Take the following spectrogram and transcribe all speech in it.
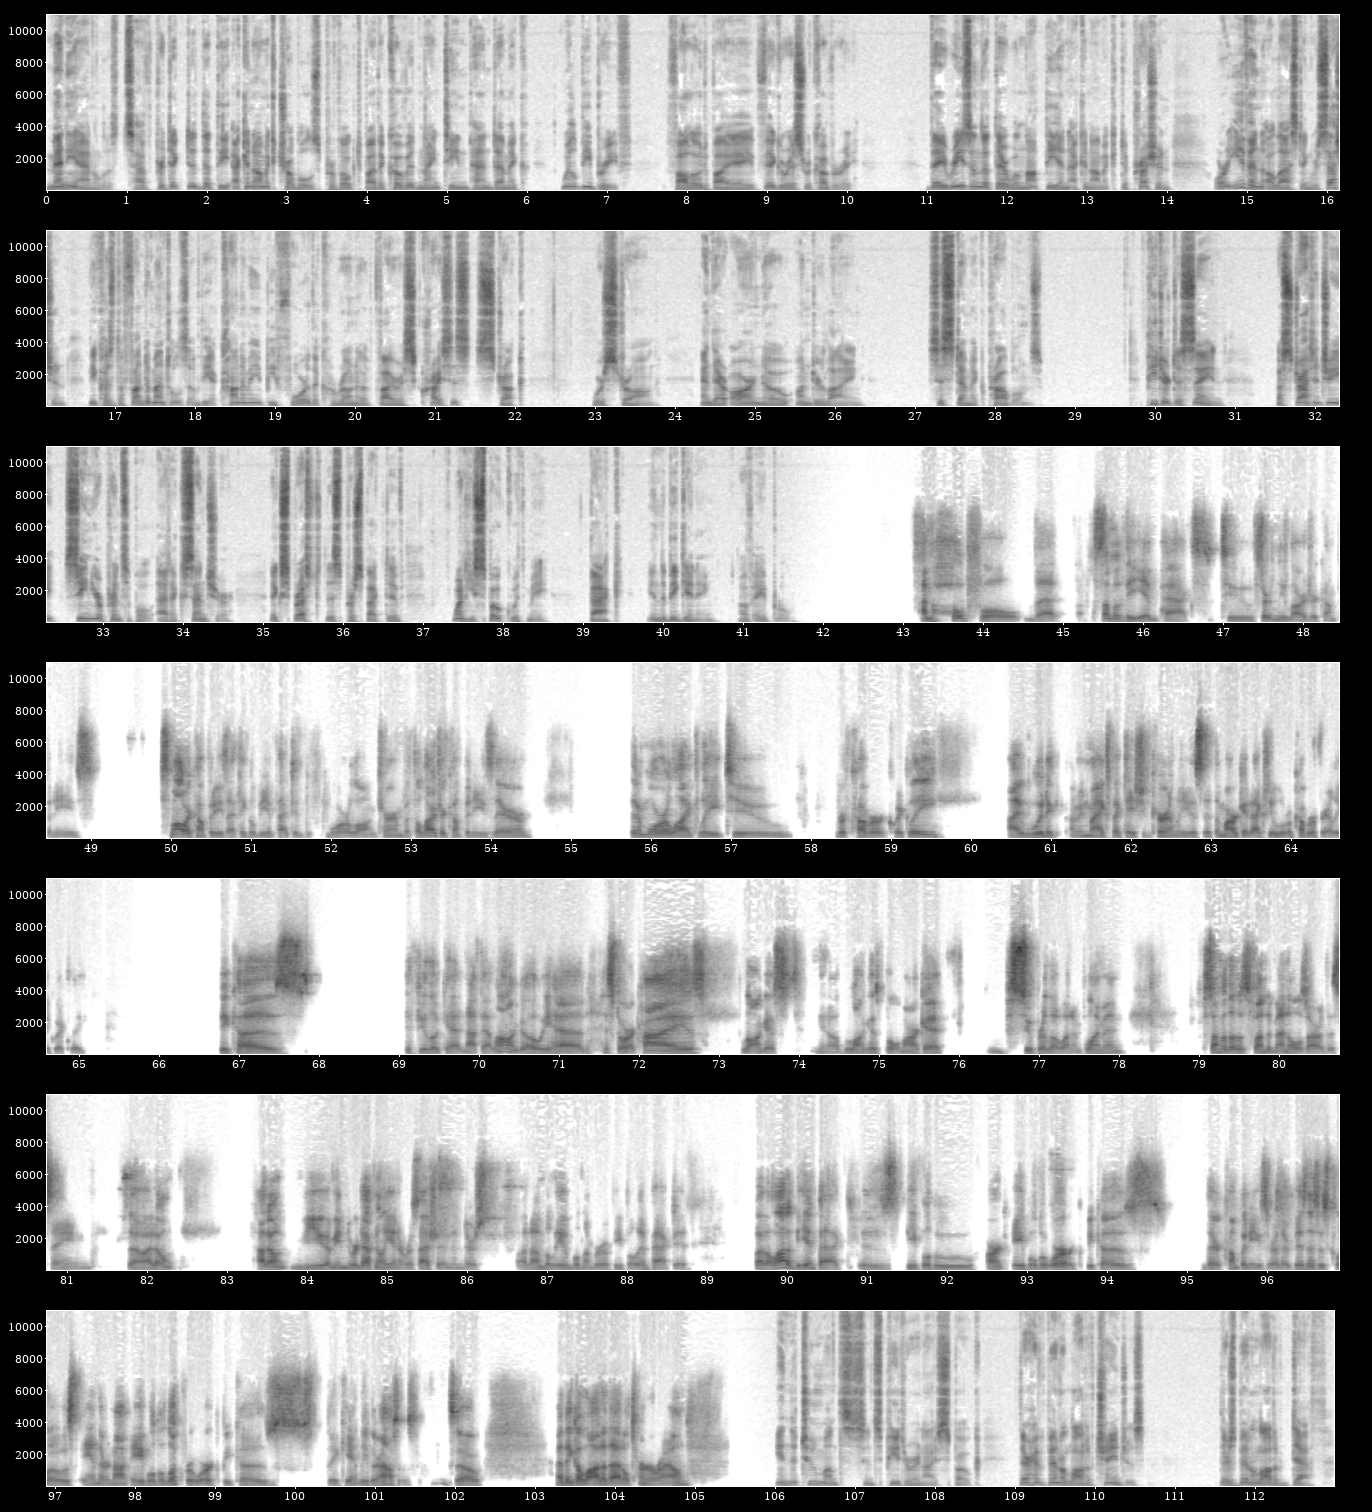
Many analysts have predicted that the economic troubles provoked by the COVID 19 pandemic will be brief, followed by a vigorous recovery. They reason that there will not be an economic depression or even a lasting recession because the fundamentals of the economy before the coronavirus crisis struck were strong, and there are no underlying systemic problems. Peter Dessain, a strategy senior principal at Accenture, expressed this perspective when he spoke with me back in the beginning of April. I'm hopeful that some of the impacts to certainly larger companies, smaller companies, I think will be impacted more long term, but the larger companies, they're they're more likely to recover quickly. I would, I mean, my expectation currently is that the market actually will recover fairly quickly. Because if you look at not that long ago, we had historic highs, longest, you know, longest bull market, super low unemployment. Some of those fundamentals are the same. So I don't, I don't view, I mean, we're definitely in a recession and there's an unbelievable number of people impacted. But a lot of the impact is people who aren't able to work because their companies or their businesses closed and they're not able to look for work because they can't leave their houses. So I think a lot of that will turn around. In the two months since Peter and I spoke, there have been a lot of changes. There's been a lot of death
